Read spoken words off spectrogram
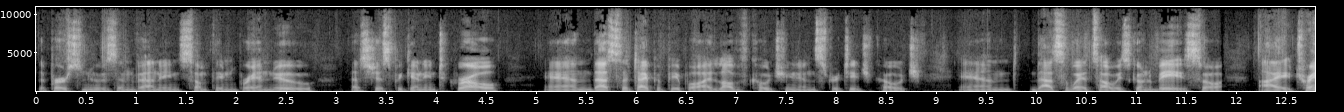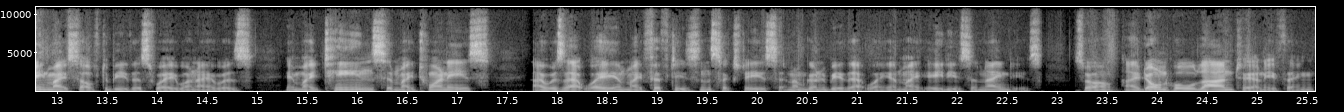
the person who's inventing something brand new that's just beginning to grow. And that's the type of people I love coaching and strategic coach. And that's the way it's always going to be. So I trained myself to be this way when I was in my teens, in my 20s. I was that way in my 50s and 60s, and I'm going to be that way in my 80s and 90s. So I don't hold on to anything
